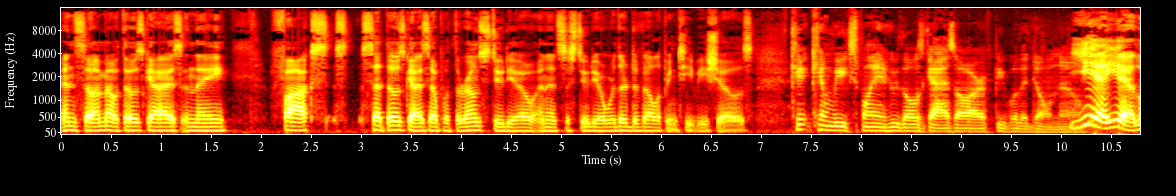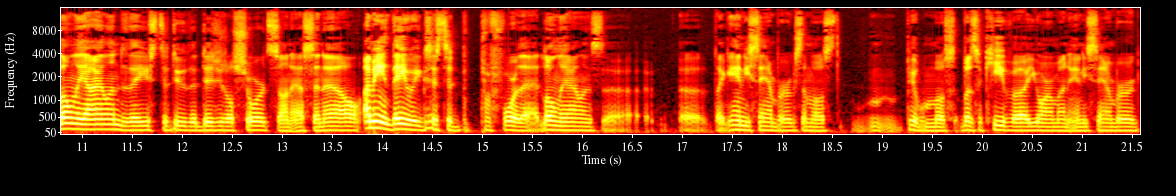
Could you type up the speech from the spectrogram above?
And so I met with those guys, and they Fox set those guys up with their own studio, and it's a studio where they're developing TV shows. Can, can we explain who those guys are? If people that don't know. Yeah, yeah. Lonely Island. They used to do the digital shorts on SNL. I mean, they existed before that. Lonely Island's uh, uh, like Andy Samberg's the most people most, but it's Akiva, Jorma, Andy Samberg,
